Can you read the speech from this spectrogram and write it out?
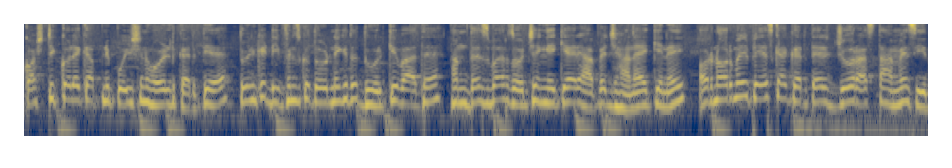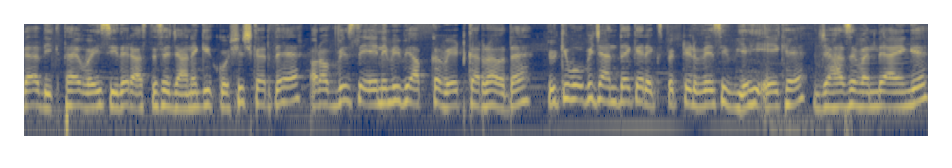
कॉस्टिक को लेकर अपनी पोजीशन होल्ड करती है तो इनके डिफेंस को तोड़ने की तो दूर की बात है। हम दस बार सोचेंगे कि यार यहाँ पे जाना है कि नहीं। और नॉर्मली प्लेयर्स क्या करते हैं? जो रास्ता हमें सीधा दिखता है, वही सीधे रास्ते से जाने की कोशिश करते हैं। और ऑब्वियसली एनिमी भी आपका वेट कर रहा होता है, क्योंकि वो भी जानता है कि एक्सपेक्टेड वे सिर्फ़ यही एक है, जहाँ से बंदे आएँगे।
